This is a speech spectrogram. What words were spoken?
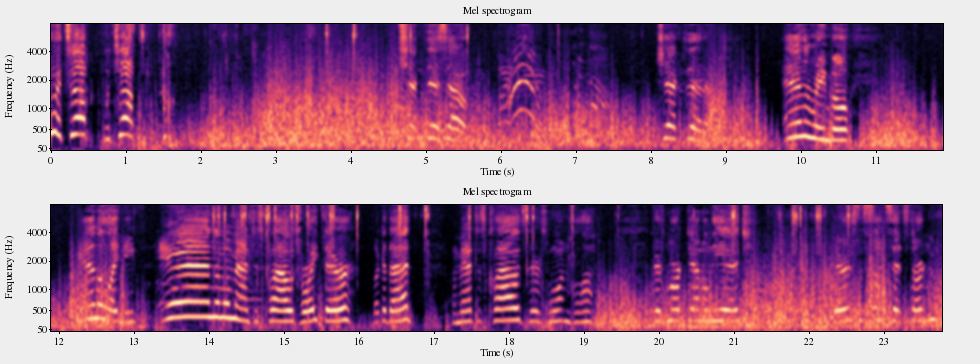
what's up? What's up? Check this out. Check that out. And the rainbow. And the lightning. And the momentous clouds right there. Look at that. Momentous clouds. There's one. There's Mark down on the edge. There's the sunset starting.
